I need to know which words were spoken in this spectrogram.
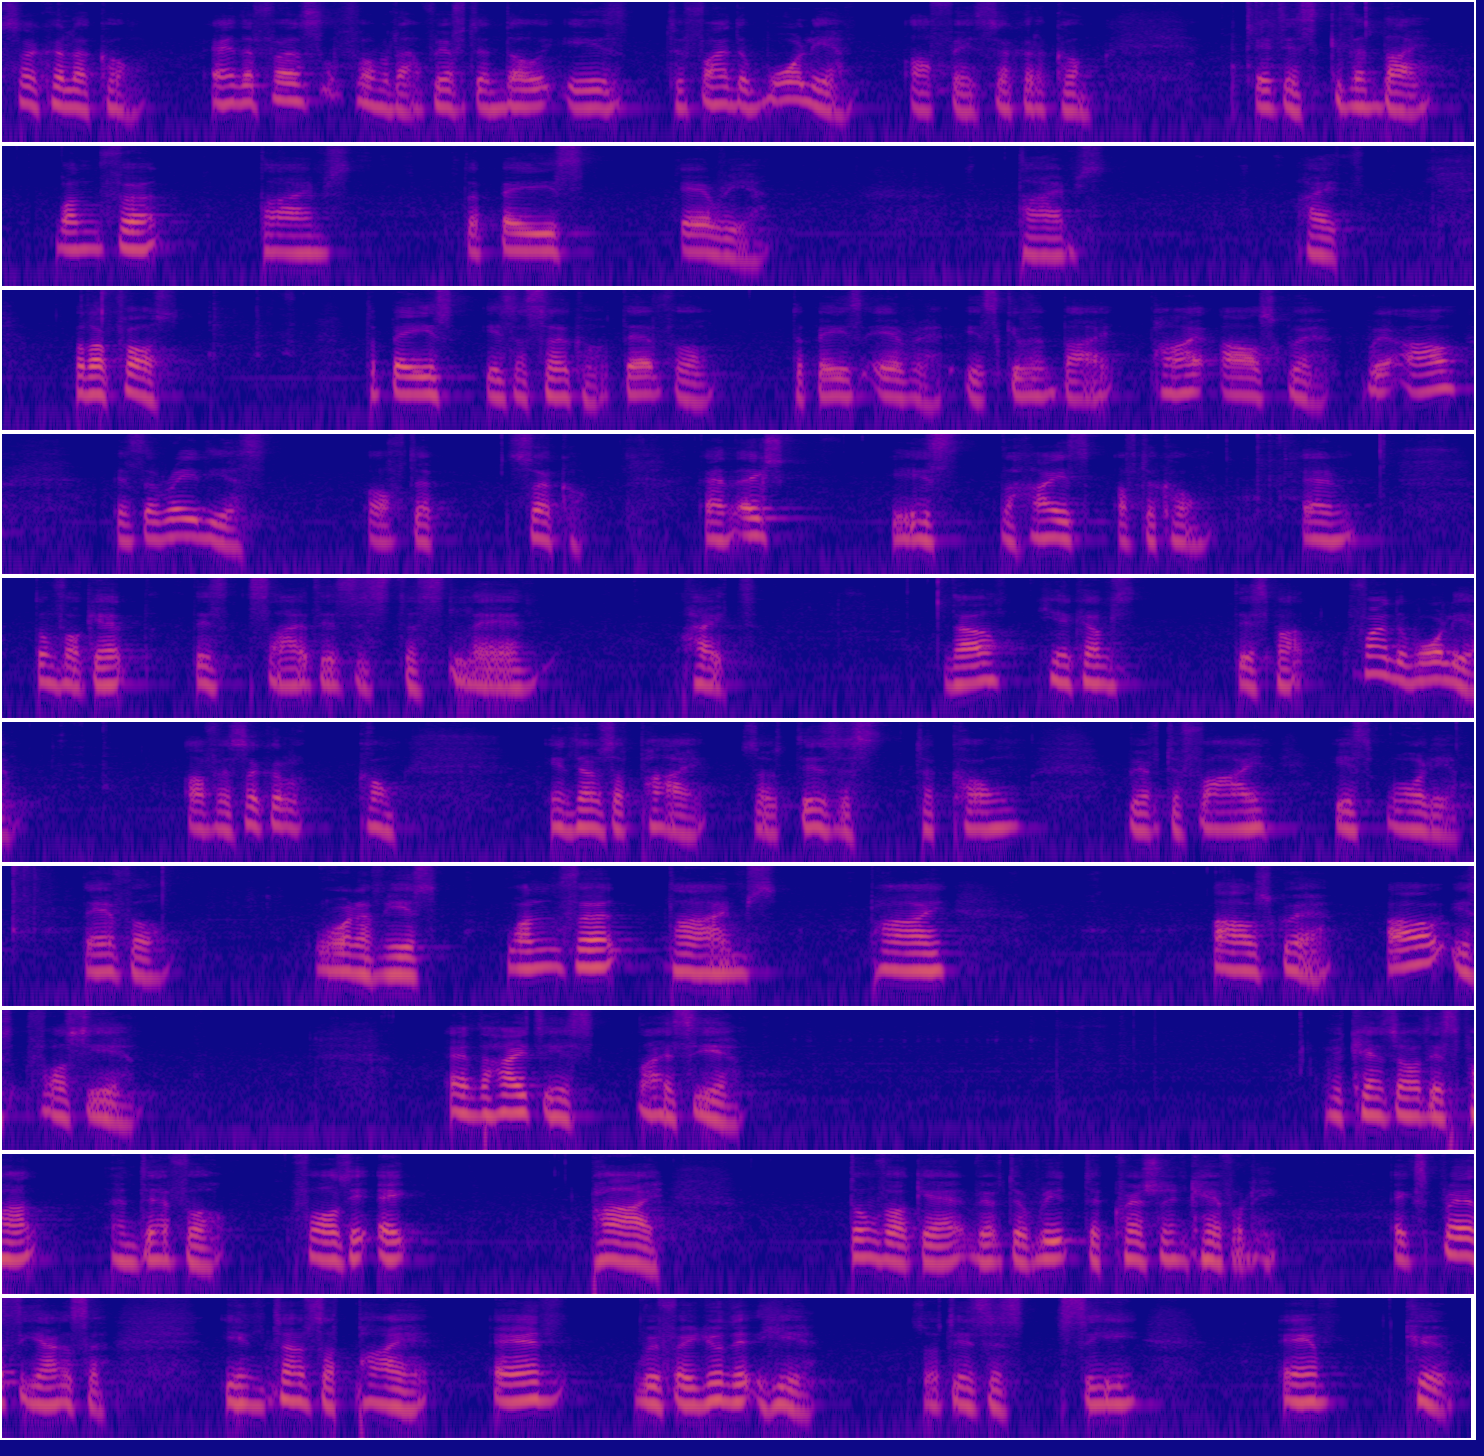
circular cone. And the first formula we have to know is to find the volume of a circular cone. It is given by one third times the base area times height. But of course, the base is a circle. Therefore, the base area is given by pi r squared, where r is the radius of the circle and h is the height of the cone. And don't forget this side, this is the slant height. Now, here comes this part. Find the volume of a circular cone in terms of pi. So this is the cone we have to find its volume. Therefore, volume is one third times pi r squared. r is 4 cm. And the height is 9 cm. We cancel this part and therefore 48 pi. Don't forget, we have to read the question carefully. Express the answer in terms of pi and with a unit here. So this is C M cube.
